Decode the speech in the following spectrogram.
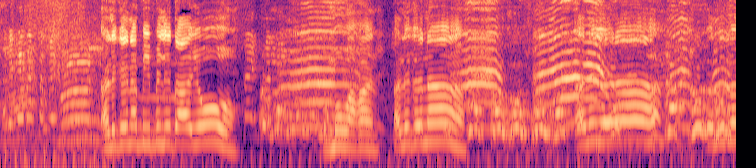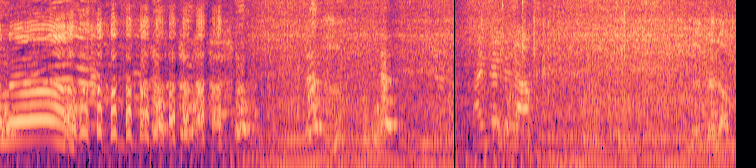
Halika na, sakay. Halika na, bibili tayo. Huwag mo wakan. Halika na. Halika na. Halika na. Ay, bebe lang. Bebe love.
